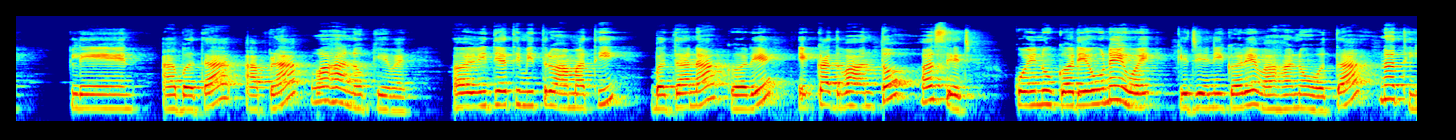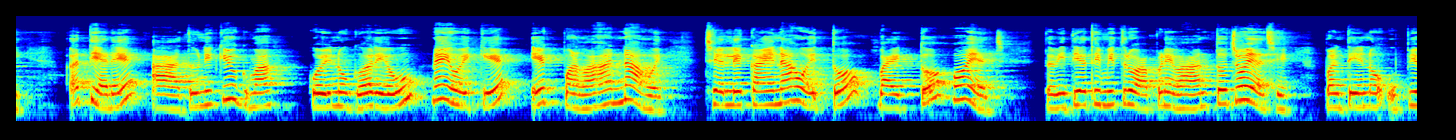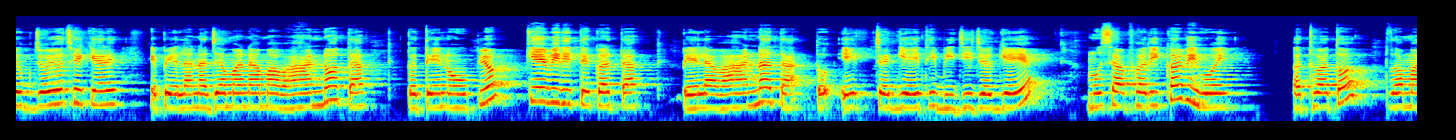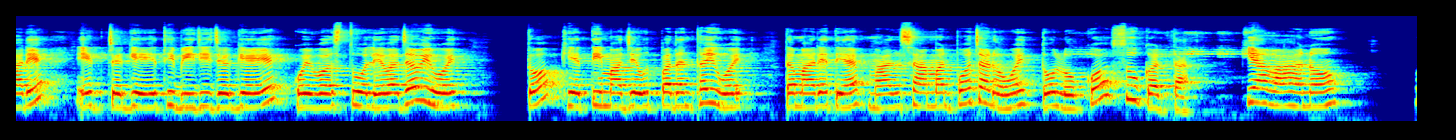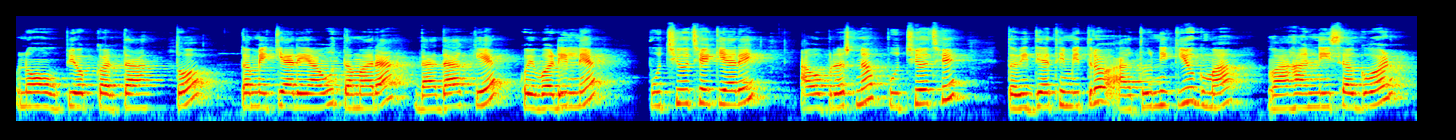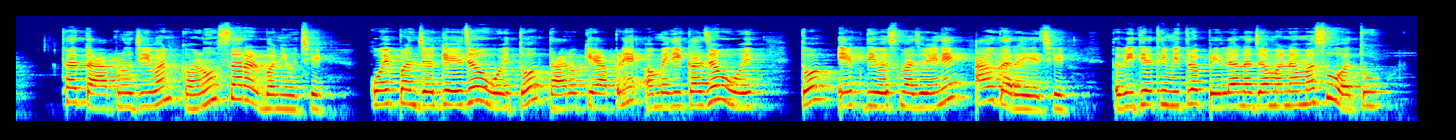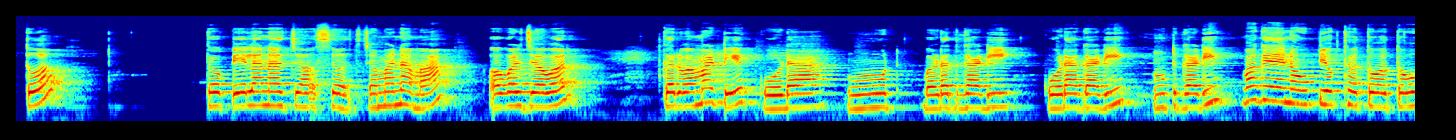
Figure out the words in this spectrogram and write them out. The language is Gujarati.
પ્લેન, આ બધા આપણા વાહનો કહેવાય. હવે વિદ્યાર્થી મિત્રો, આમાંથી બધાના ઘરે એકાદ વાહન તો હશે જ. કોઈનું ઘર એવું નહીં હોય કે જેની ઘરે વાહનો હોતા નથી. અત્યારે આ આધુનિક યુગમાં કોઈનું ઘર એવું નહીં હોય કે એક પણ વાહન ના હોય. છેલ્લે કાંઈ ના હોય તો બાઇક તો હોય જ. તો વિદ્યાર્થી મિત્રો, આપણે વાહન તો જોયા છે, પણ તેનો ઉપયોગ જોયો છે ક્યારે? એ પહેલાંના જમાનામાં વાહન નહોતા, તો તેનો ઉપયોગ કેવી રીતે કરતા? પહેલાં વાહન નહોતા, તો એક જગ્યાએથી બીજી જગ્યાએ મુસાફરી કરવી હોય, અથવા તો તમારે એક જગ્યાએથી બીજી જગ્યાએ કોઈ વસ્તુઓ લેવા જવી હોય તો ખેતીમાં જે ઉત્પાદન થયું હોય, તમારે ત્યાં માલ સામાન પહોંચાડવો હોય, તો લોકો શું કરતા? કયા વાહનોનો ઉપયોગ કરતા? તો તમે ક્યારે આવું તમારા દાદા કે કોઈ વડીલને પૂછ્યું છે ક્યારેય? આવો પ્રશ્ન પૂછ્યો છે. તો વિદ્યાર્થી મિત્રો, આધુનિક યુગમાં વાહનની સગવડ થતાં આપણું જીવન ઘણું સરળ બન્યું છે. કોઈ પણ જગ્યાએ જવું હોય તો, ધારો કે આપણે અમેરિકા જવું હોય, તો એક દિવસમાં જઈને આવતા રહીએ છીએ. તો વિદ્યાર્થી મિત્રો, પહેલાંના જમાનામાં શું હતું? તો તો પહેલાંના જમાનામાં અવર જવર કરવા માટે ઘોડા, ઊંટ, બળદગાડી, ઘોડાગાડી, ઊંટગાડી વગેરેનો ઉપયોગ થતો હતો.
